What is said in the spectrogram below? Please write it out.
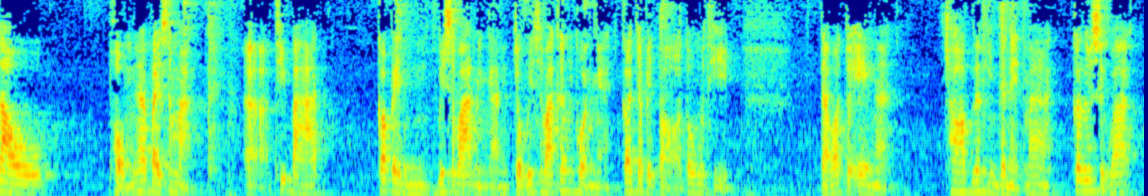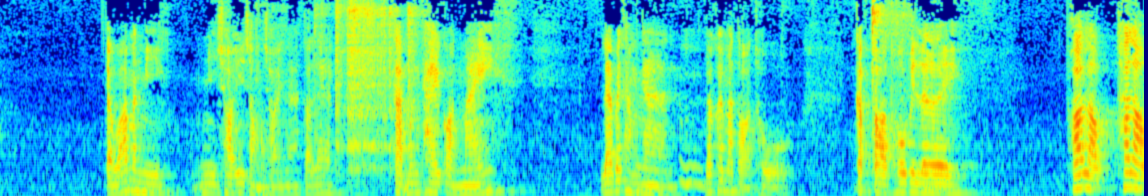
เราผมเนี่ยไปสมัครเอ่อที่บาสก็เป็นวิศวะเหมือนกัน จบวิศวะเครื่องกลไงก็จะไปต่อ automotive แต่ว่าตัวเองอะชอบเรื่องอินเทอร์เน็ตมาก ก็รู้สึกว่า แต่ว่ามันมีมี choice อีกสองช้อยนะ ตอนแรก กลับเมืองไทยก่อนไหม แล้วไปทำงาน แล้วค่อยมาต่อโท กับต่อโทไปเลย เพราะเราถ้าเรา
